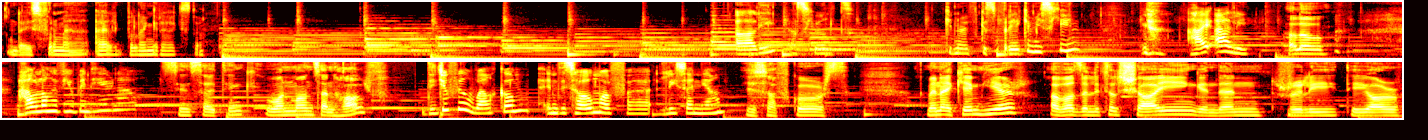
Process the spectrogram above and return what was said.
En dat is voor mij eigenlijk het belangrijkste. Ali, als je wilt Kunnen we even spreken misschien? Hi, Ali. Hello. How long have you been here now? Since I think one month and a half. Did you feel welcome in this home of uh, Lisa and Jan? Yes, of course. When I came here, I was a little shying, and then really they are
